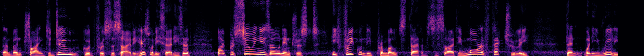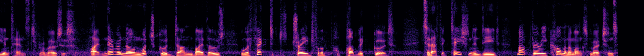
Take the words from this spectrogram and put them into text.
than by trying to do good for society. Here's what he said He said, By pursuing his own interests, he frequently promotes that of society more effectually than when he really intends to promote it. I've never known much good done by those who affect to trade for the public good. It's an affectation indeed, not very common amongst merchants,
